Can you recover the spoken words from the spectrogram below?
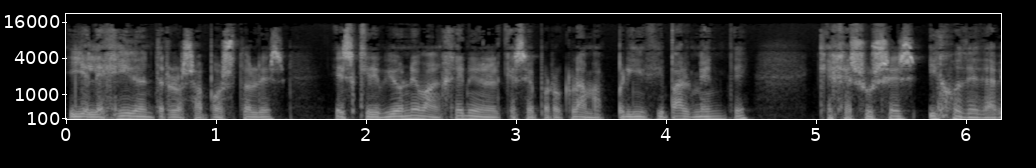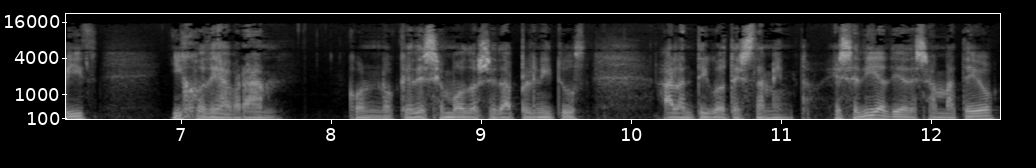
y elegido entre los apóstoles, escribió un evangelio en el que se proclama principalmente que Jesús es hijo de David, hijo de Abraham, con lo que de ese modo se da plenitud al Antiguo Testamento. Ese día, día de San Mateo,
